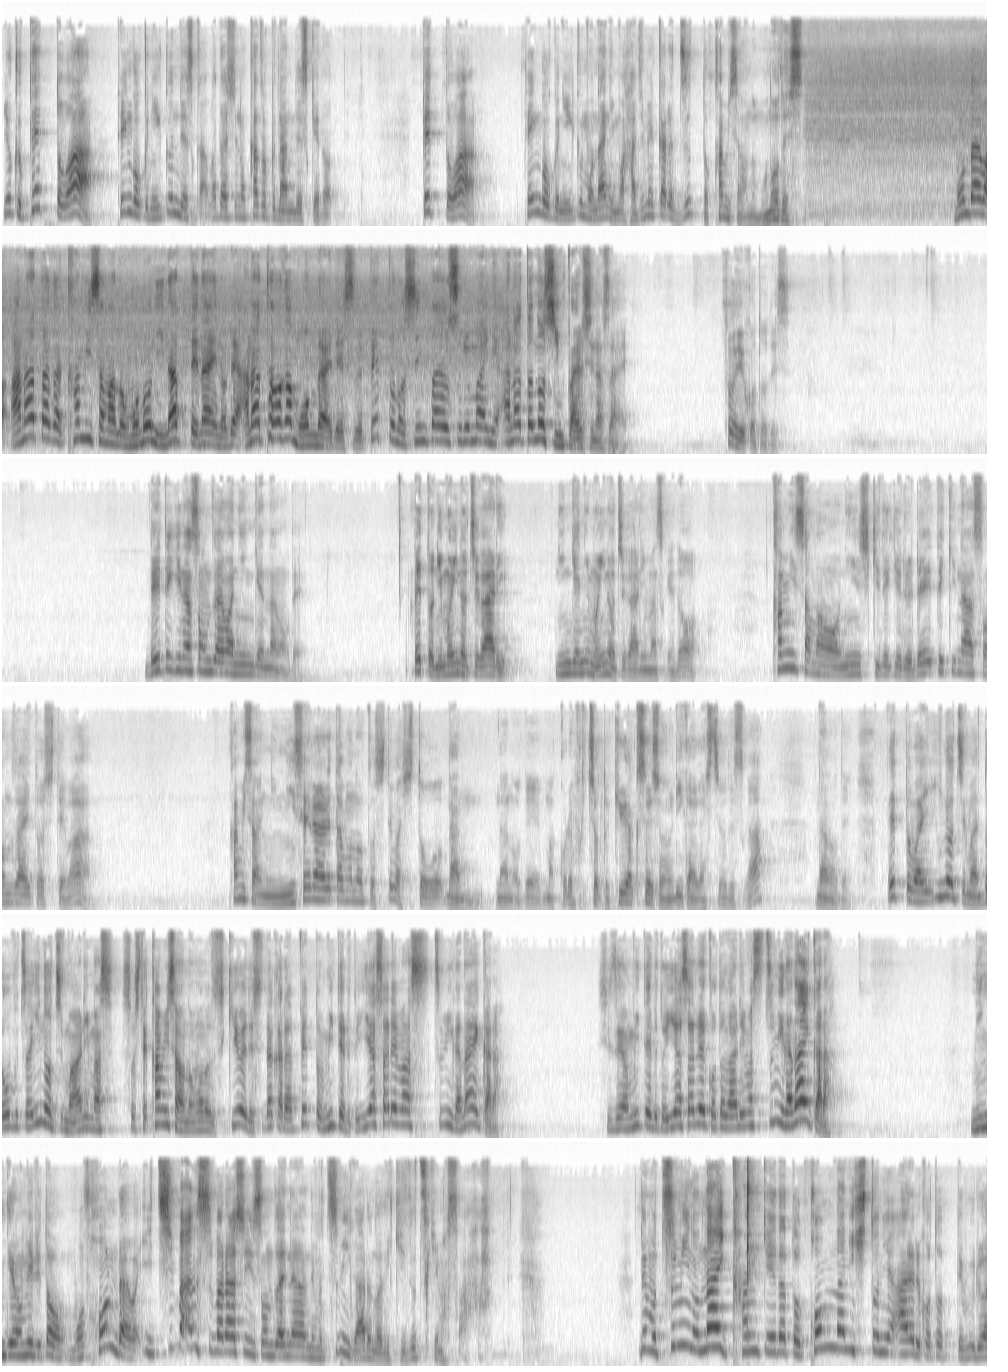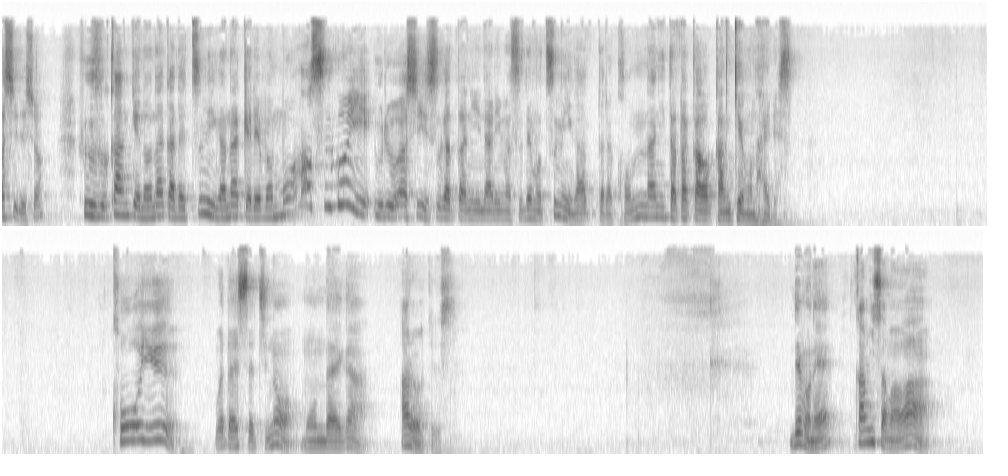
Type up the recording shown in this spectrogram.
よくペットは天国に行くんですか？私の家族なんですけどペットは天国に行くも何も初めからずっと神様のものです。問題はあなたが神様のものになってないのであなたはが問題です。ペットの心配をする前にあなたの心配をしなさい。ということです。霊的な存在は人間なのでペットにも命があり人間にも命がありますけど神様を認識できる霊的な存在としては神様に似せられたものとしては人なんなので、まあ、これもちょっと旧約聖書の理解が必要ですがなのでペットは命も動物は命もあります。そして神様のものです。清いです。だからペットを見てると癒されます。罪がないから。自然を見てると癒されることがあります。罪がないから。人間を見るともう本来は一番素晴らしい存在なのでも罪があるので傷つきます。あでも罪のない関係だとこんなに人に会えることって麗しいでしょ？夫婦関係の中で罪がなければものすごい麗しい姿になります。でも罪があったらこんなに戦う関係もないです。こういう私たちの問題があるわけです。でもね神様は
